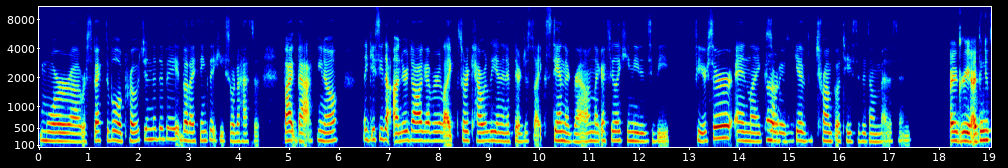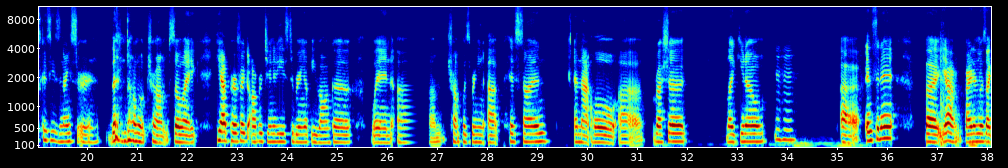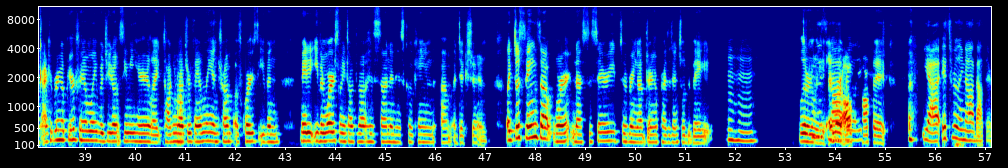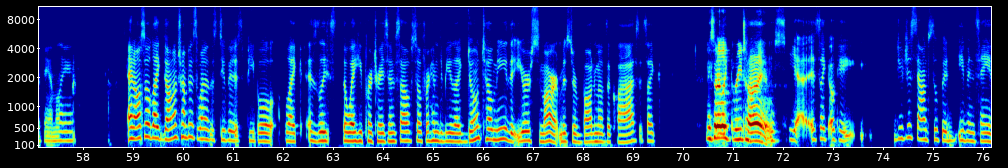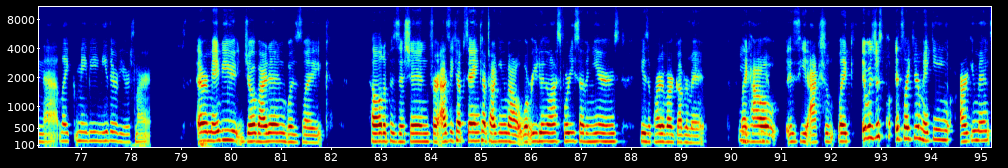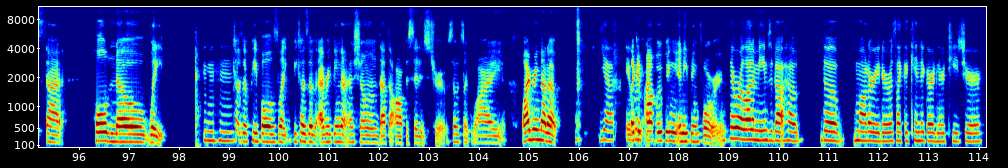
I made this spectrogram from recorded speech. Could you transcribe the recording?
more uh, respectable approach in the debate, but I think that he sort of has to bite back, you know? Like you see the underdog ever like sort of cowardly and then if they're just like stand their ground, like I feel like he needed to be fiercer and like sort of give Trump a taste of his own medicine. I agree. I think it's because he's nicer than Donald Trump. So like he had perfect opportunities to bring up Ivanka when um, Trump was bringing up his son and that whole uh, Russia, like you know, Mhm. uh, incident. But yeah, Biden was like, I could bring up your family, but you don't see me here like talking about your family. And Trump, of course, even made it even worse when he talked about his son and his cocaine um, addiction. Like just things that weren't necessary to bring up during a presidential debate, Mhm. literally. And we're not off topic. Yeah, it's really not about their family. And also, like, Donald Trump is one of the stupidest people, like, at least the way he portrays himself. So for him to be like, don't tell me that you're smart, Mr. Bottom of the class, it's like, He said it like three times. Yeah, it's like okay, you just sound stupid even saying that. Like maybe neither of you are smart. Or maybe Joe Biden was like held a position for as he kept saying, kept talking about what were you doing the last 47 years? He is a part of our government. Like Yeah, how is he actually like it was just it's like you're making arguments that hold no weight Mm-hmm. because of people's like because of everything that has shown that the opposite is true. So it's like why why bring that up? Yeah. It Like it's not moving anything forward. there were a lot of memes about how the moderator was like a kindergartner teacher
